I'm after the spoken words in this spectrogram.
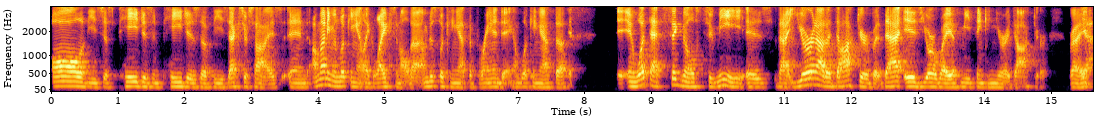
all of these just pages and pages of these exercise and I'm not even looking at like likes and all that. I'm just looking at the branding. I'm looking at the and what that signals to me is that you're not a doctor, but that is your way of me thinking you're a doctor, right? Yeah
